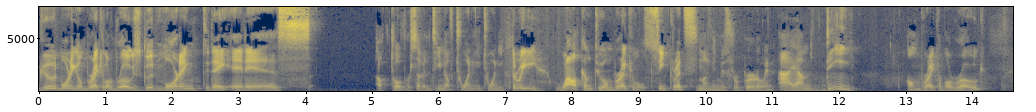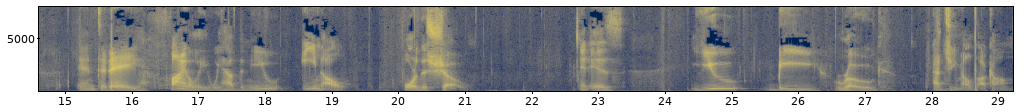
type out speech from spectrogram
Good morning, Unbreakable Rogues. Good morning. Today it is October 17 of 2023. Welcome to Unbreakable Secrets. My name is Roberto and I am the Unbreakable Rogue. And today, finally, we have the new email for this show. It is ubrogue at gmail.com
